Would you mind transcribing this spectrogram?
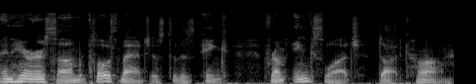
And here are some close matches to this ink from inkswatch.com.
